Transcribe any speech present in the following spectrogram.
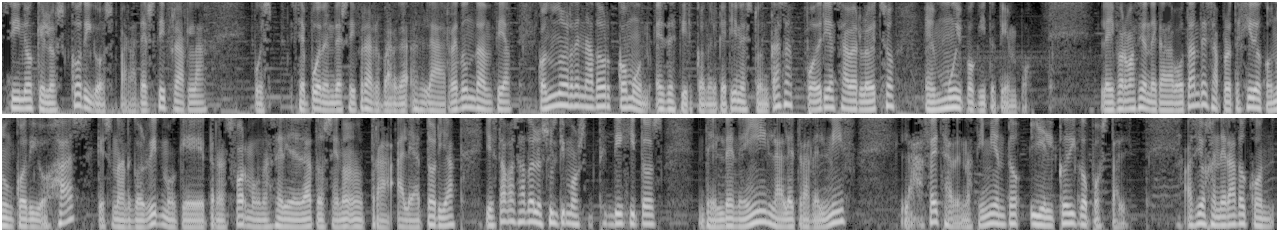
sino que los códigos para descifrarla pues se pueden descifrar, valga la redundancia, con un ordenador común, es decir, con el que tienes tú en casa, podrías haberlo hecho en muy poquito tiempo. La información de cada votante se ha protegido con un código hash, que es un algoritmo que transforma una serie de datos en otra aleatoria y está basado en los últimos dígitos del DNI, la letra del NIF, la fecha de nacimiento y el código postal. Ha sido generado con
